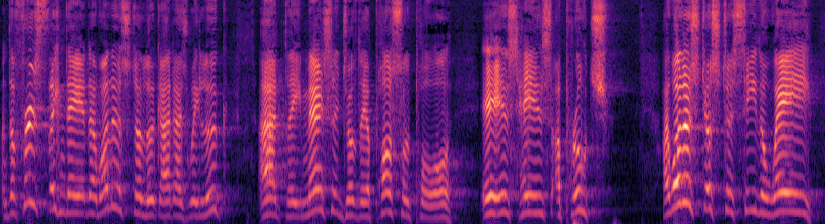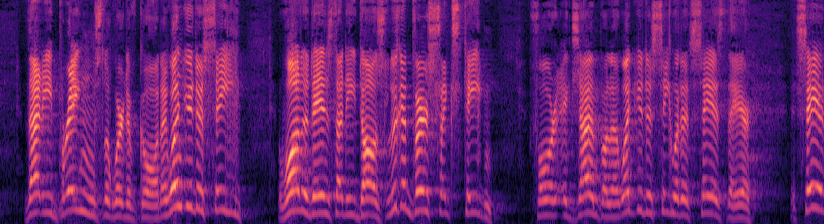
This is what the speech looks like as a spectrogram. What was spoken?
And the first thing that I want us to look at as we look at the message of the Apostle Paul is his approach. I want us just to see the way that he brings the Word of God. I want you to see what it is that he does. Look at verse 16, for example. I want you to see what it says there. It says,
